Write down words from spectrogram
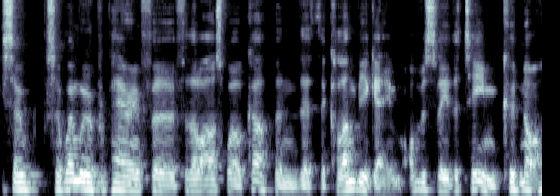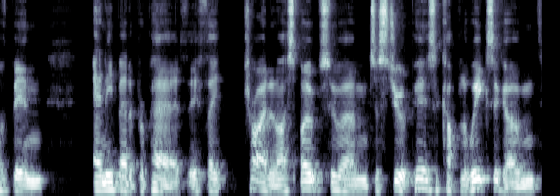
so so when we were preparing for for the last World Cup and the, the Colombia game obviously the team could not have been any better prepared if they tried. And I spoke to um, to Stuart Pearce a couple of weeks ago. And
